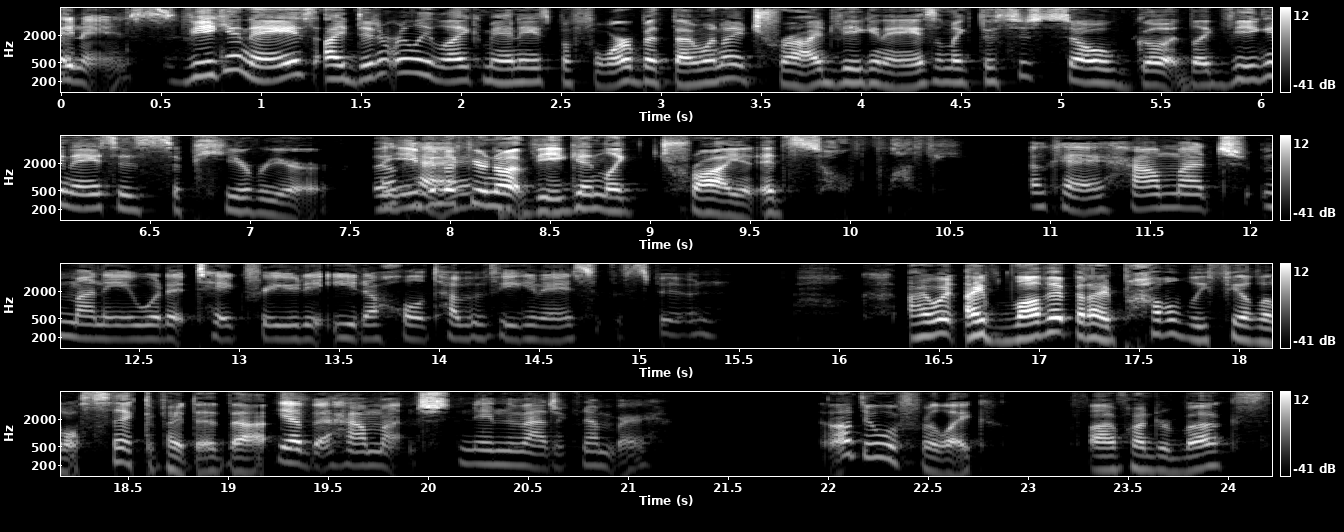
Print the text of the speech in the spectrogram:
Vegenaise. Vegenaise, I didn't really like mayonnaise before, but then when I tried Vegenaise, I'm like, this is so good. Like Vegenaise is superior. Like even if you're not vegan, like try it. It's so fluffy. Okay, how much money would it take for you to eat a whole tub of Vegenaise with a spoon? Oh, I would, I love it, but I'd probably feel a little sick if I did that. Yeah, but how much? Name the magic number. I'll do it for like five hundred bucks.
